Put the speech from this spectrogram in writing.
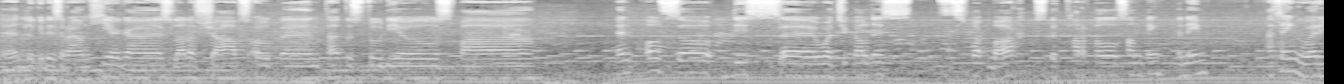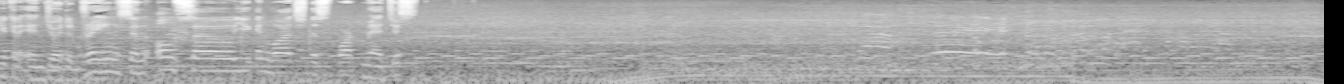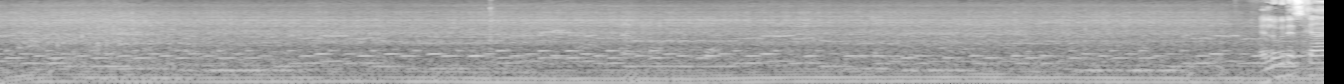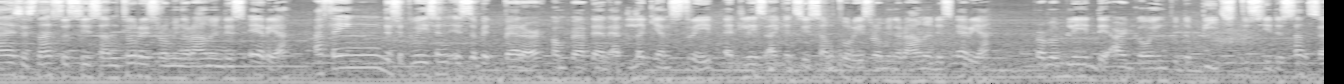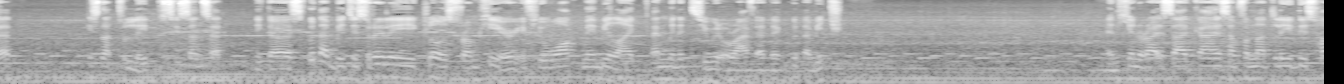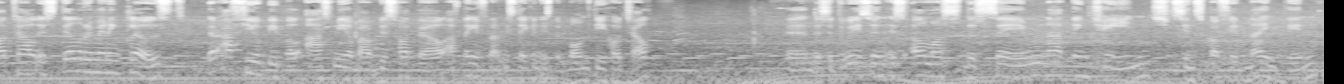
And look at this around here, guys. A lot of shops open, tattoo studio, spa, and also this uh, what you call this spot bar. It's the turtle something. The name. I think where you can enjoy the drinks and also you can watch the sport matches guys, it's nice to see some tourists roaming around in this area. I think the situation is a bit better compared than at Legian Street. At least I can see some tourists roaming around in this area. Probably they are going to the beach to see the sunset. It's not too late to see sunset because Kuta Beach is really close from here. If you walk maybe like 10 minutes you will arrive at the Kuta Beach. And here on the right side guys, unfortunately this hotel is still remaining closed. There are few people ask me about this hotel. I think if not mistaken is the Bounty Hotel. And the situation is almost the same, nothing changed since COVID-19.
